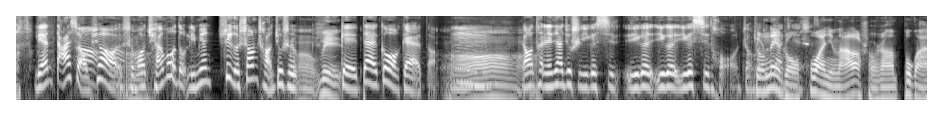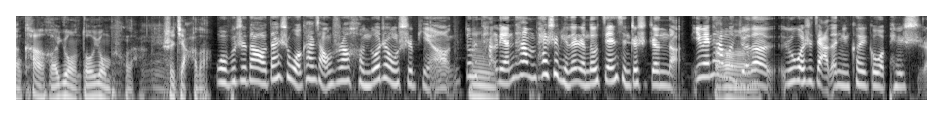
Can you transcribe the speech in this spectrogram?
连打小票什么嗯全部都里面这个商场就是给代购盖的。哦，然后他人家就是一个系一个一个一个系统，整个就是那种货，你拿到手上，不管看和用都用不出来，嗯。是假的。我不知道，但是我看小红书上很多这种视频啊，就是他、嗯连他们拍视频的人都坚信这是真的，因为他们觉得如果是假的，你可以给我赔十。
